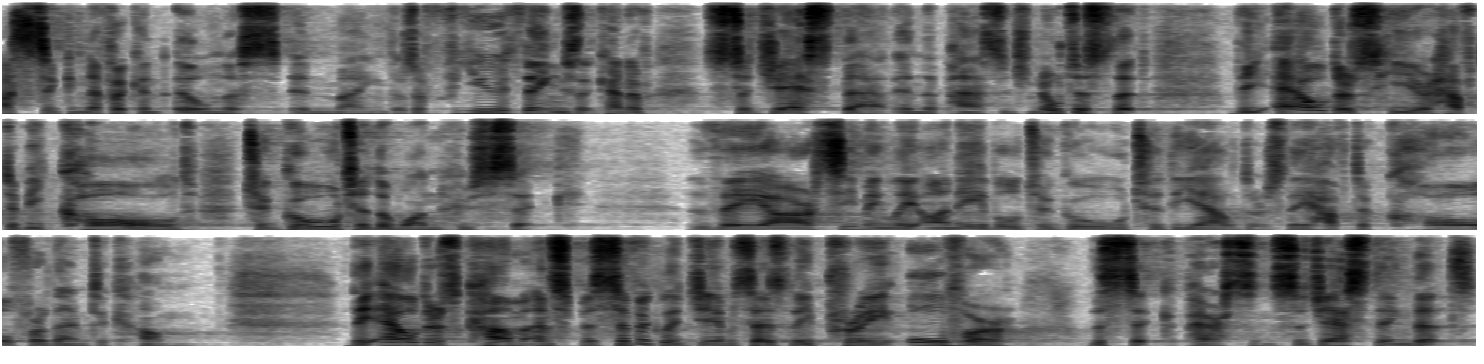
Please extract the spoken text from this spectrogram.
a significant illness in mind. There's a few things that kind of suggest that in the passage. Notice that the elders here have to be called to go to the one who's sick. They are seemingly unable to go to the elders, they have to call for them to come. The elders come, and specifically, James says they pray over the sick person, suggesting that,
